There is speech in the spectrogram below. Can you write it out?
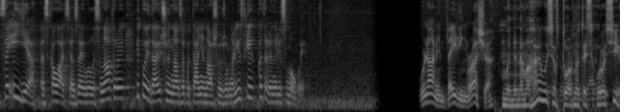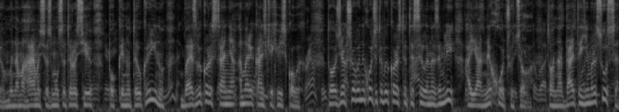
це і є ескалація, заявили сенатори, відповідаючи на запитання нашої журналістки Катерини Лісунової. Ми не намагаємося вторгнутись у Росію. Ми намагаємося змусити Росію покинути Україну без використання американських військових. Тож, якщо ви не хочете використати сили на землі, а я не хочу цього, то надайте їм ресурси,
